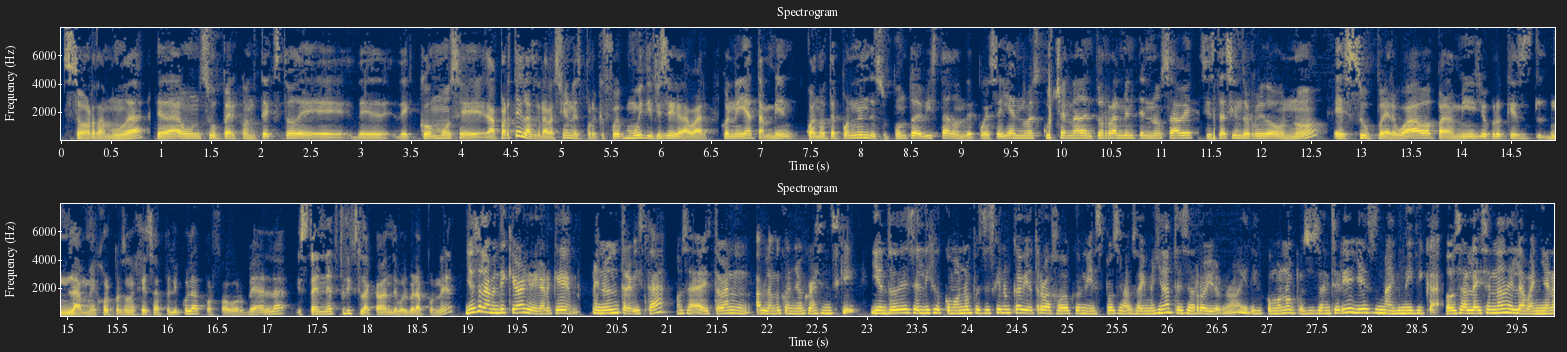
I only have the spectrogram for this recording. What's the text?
sorda muda, te da un súper contexto de, de, cómo se, aparte de las grabaciones, porque fue muy difícil grabar con ella también, cuando te ponen de su punto de vista, donde pues ella no escucha nada, entonces realmente no sabe si está haciendo ruido o no, es súper guau, para mí yo creo que es la mejor personaje de esa película, por favor véanla, está en Netflix, la acaban de volver a poner. Yo solamente quiero agregar que en una entrevista, o sea, estaban hablando con John Krasinski, y entonces él dijo, como no, pues es que nunca había trabajado con mi esposa, o sea, imagínate ese rollo, ¿no? Y dijo, como no, pues o en serio ella es magnífica, o sea, la escena de la bañera,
